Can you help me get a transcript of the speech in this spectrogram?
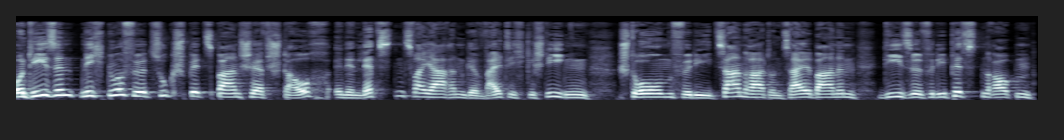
Und die sind nicht nur für Zugspitzbahnchef Stauch in den letzten zwei Jahren gewaltig gestiegen. Strom für die Zahnrad- und Seilbahnen, Diesel für die Pistenraupen,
